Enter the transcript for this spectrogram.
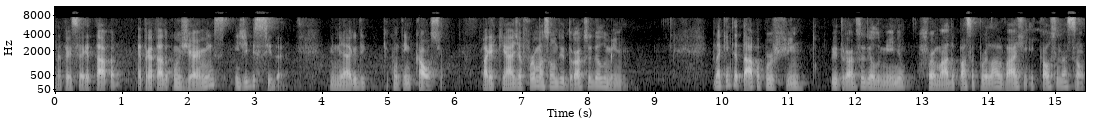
da terceira etapa é tratado com germens e gibicida, minério de, que contém cálcio, para que haja a formação de hidróxido de alumínio. Na quinta etapa, por fim, o hidróxido de alumínio formado passa por lavagem e calcinação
